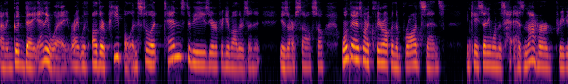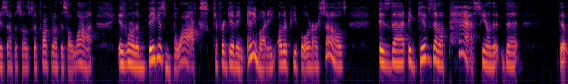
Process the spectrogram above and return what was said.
on a good day anyway, right, with other people. And still, it tends to be easier to forgive others than it is ourselves. So, one thing I just want to clear up in the broad sense, in case anyone has, has not heard previous episodes, because I've talked about this a lot, is one of the biggest blocks to forgiving anybody, other people or ourselves, is that it gives them a pass, you know, that, that, that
